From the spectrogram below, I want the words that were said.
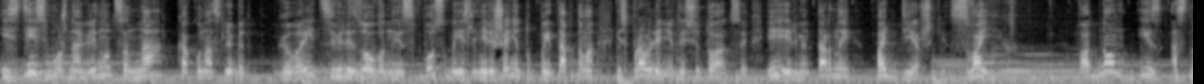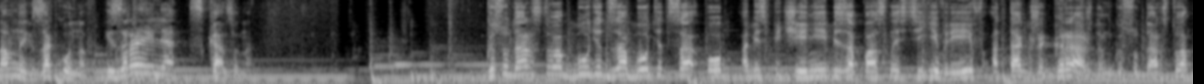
И здесь можно оглянуться на, как у нас любят говорить, цивилизованные способы, если не решение, то поэтапного исправления этой ситуации и элементарной поддержки своих. В одном из основных законов Израиля сказано – Государство будет заботиться об обеспечении безопасности евреев, а также граждан государства,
